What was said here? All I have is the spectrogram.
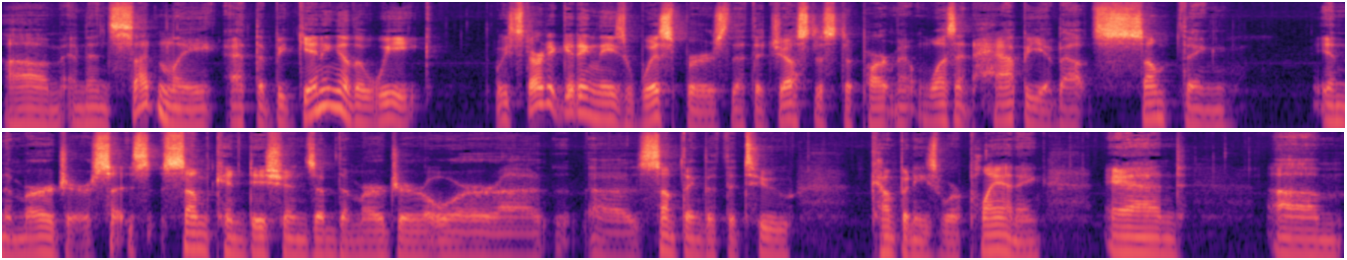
um, and then suddenly at the beginning of the week. We started getting these whispers that the Justice Department wasn't happy about something in the merger, so, some conditions of the merger or uh, uh, something that the two companies were planning, and um,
